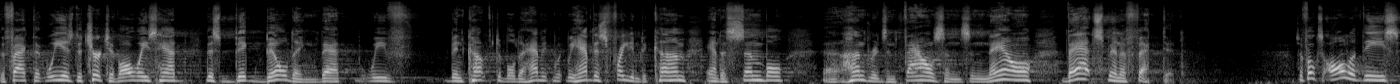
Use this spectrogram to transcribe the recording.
The fact that we as the church have always had this big building that we've been comfortable to have, we have this freedom to come and assemble uh, hundreds and thousands, and now that's been affected. So, folks, all of these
